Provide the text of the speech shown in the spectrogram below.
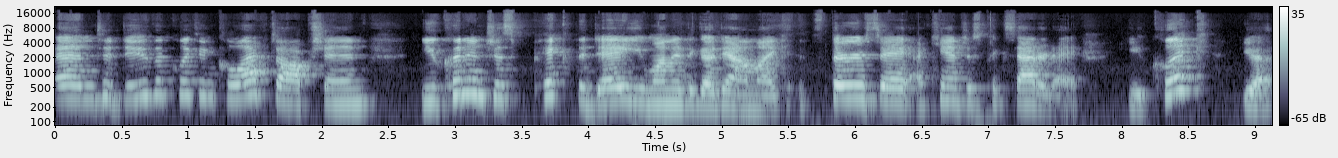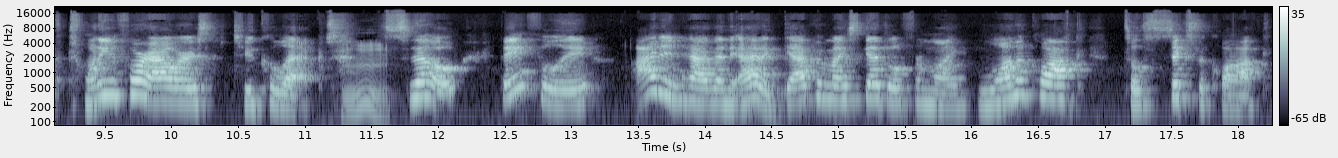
and to do the click and collect option you couldn't just pick the day you wanted to go down like it's thursday i can't just pick saturday you click you have 24 hours to collect Hmm. so thankfully i didn't have any i had a gap in my schedule from like one o'clock till six o'clock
